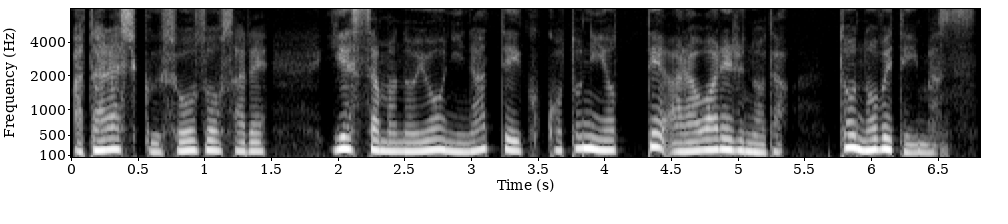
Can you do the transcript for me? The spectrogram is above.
新しく創造され、イエス様のようになっていくことによって現れるのだと述べています。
